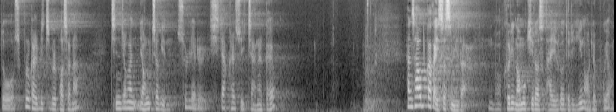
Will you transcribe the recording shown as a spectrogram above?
또 숯불갈비집을 벗어나 진정한 영적인 순례를 시작할 수 있지 않을까요? 한 사업가가 있었습니다. 뭐 글이 너무 길어서 다 읽어드리긴 어렵고요.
